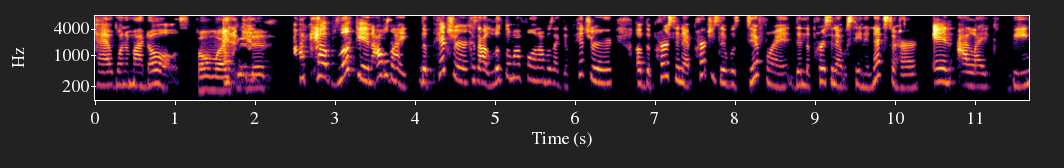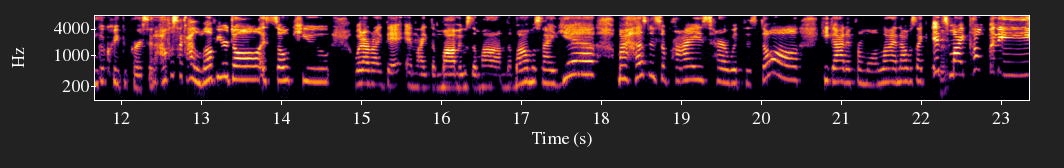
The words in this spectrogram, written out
had one of my dolls. Oh my goodness I kept looking. I was like, the picture, because I looked on my phone, I was like, the picture of the person that purchased it was different than the person that was standing next to her. And I like being a creepy person. I was like, I love your doll. It's so cute, whatever like that. And like the mom, it was the mom. The mom was like, Yeah, my husband surprised her with this doll. He got it from online. I was like, It's my company.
